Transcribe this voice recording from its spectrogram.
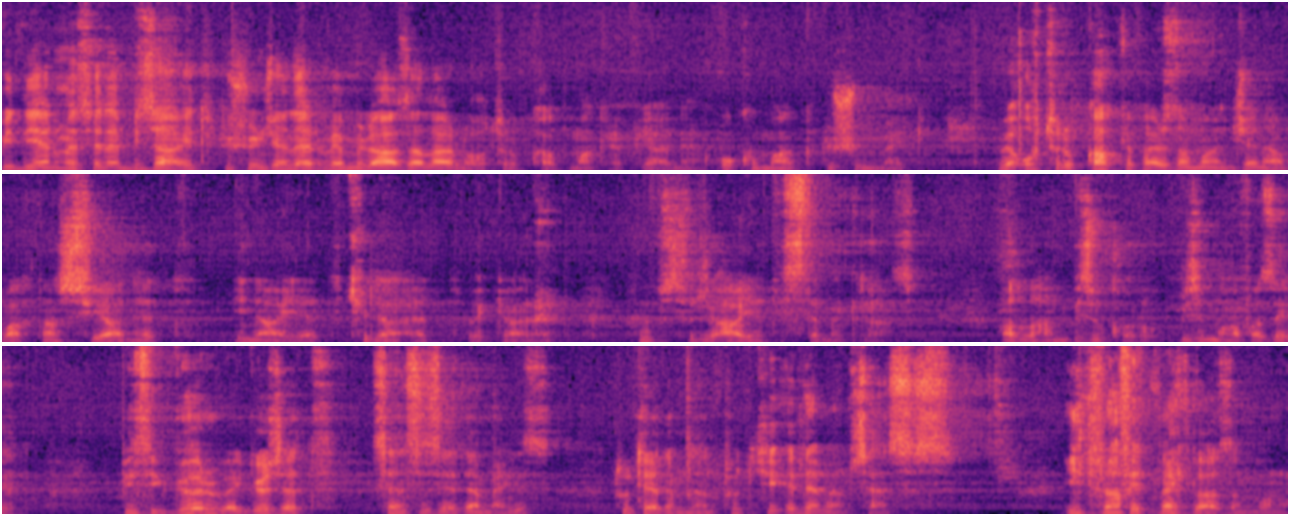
Bir diğer mesele bize ait düşünceler ve mülahazalarla oturup kalkmak hep yani. Okumak, düşünmek ve oturup kalkıp her zaman Cenab-ı Hak'tan siyanet, inayet, kilaet, vekalet, hıfz, riayet istemek lazım. Allah'ım bizi koru, bizi muhafaza et. Bizi gör ve gözet, sensiz edemeyiz. Tut elimden tut ki edemem sensiz. İtiraf etmek lazım bunu.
